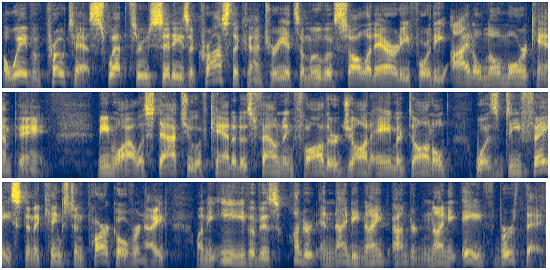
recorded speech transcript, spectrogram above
A wave of protests swept through cities across the country. It's a move of solidarity for the Idle No More campaign. Meanwhile, a statue of Canada's founding father, John A. Macdonald, was defaced in a Kingston park overnight on the eve of his 198th birthday.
